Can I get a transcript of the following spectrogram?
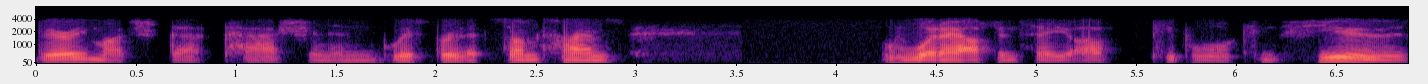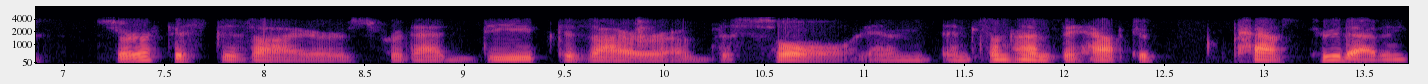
very much that passion and whisper that sometimes what I often say off people will confuse surface desires for that deep desire of the soul and and sometimes they have to pass through that and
